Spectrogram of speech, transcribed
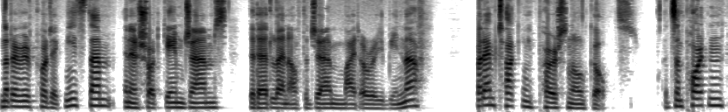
Not every project needs them, and in short game jams, the deadline of the jam might already be enough, but I'm talking personal goals. It's important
